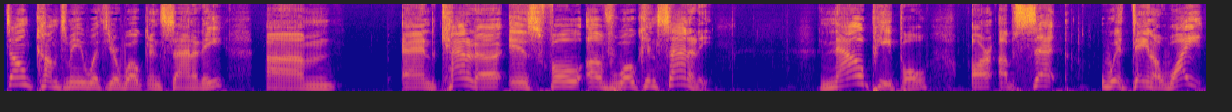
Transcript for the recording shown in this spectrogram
don't come to me with your woke insanity. Um, and Canada is full of woke insanity. Now people are upset with Dana White,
